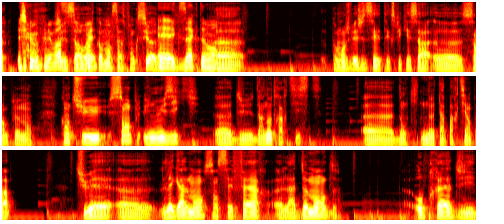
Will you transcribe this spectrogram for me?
je voulais voir je veux si savoir comment ça fonctionne. Exactement. Euh, comment je vais essayer de t'expliquer ça euh, simplement. Quand tu samples une musique euh, du- d'un autre artiste, donc qui ne t'appartient pas, tu es légalement censé faire la demande auprès du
